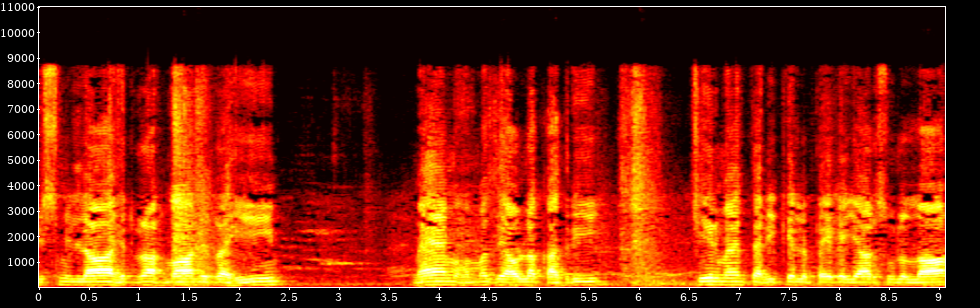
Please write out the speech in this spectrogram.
بسم اللہ الرحمن الرحیم۔ میں محمد ضیاء اللہ قادری، چیئرمین تحریک لبیک یا رسول اللہ،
